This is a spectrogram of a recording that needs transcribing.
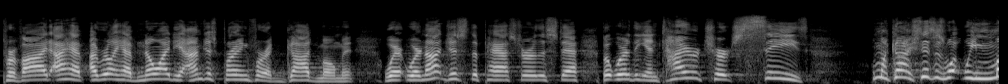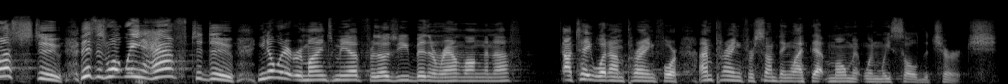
provide. I have, I really have no idea. I'm just praying for a God moment where, where not just the pastor or the staff, but where the entire church sees Oh my gosh, this is what we must do. This is what we have to do. You know what it reminds me of for those of you who've been around long enough? I'll tell you what I'm praying for. I'm praying for something like that moment when we sold the church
